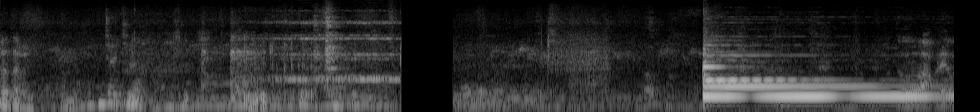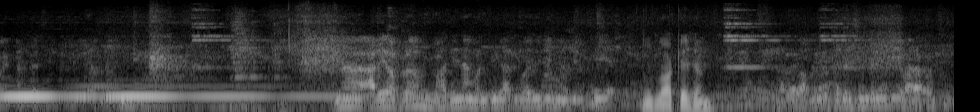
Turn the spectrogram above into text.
તો અને આપણે મહાદેવના મંદિર આજુબાજુ જે મંદિર છે લોકેશન આપણે બધા દર્શન કરી લઈએ વારા પરથી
